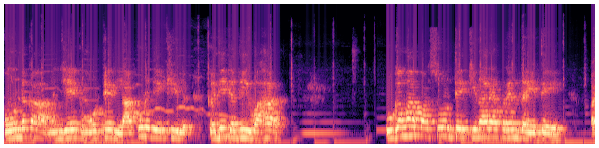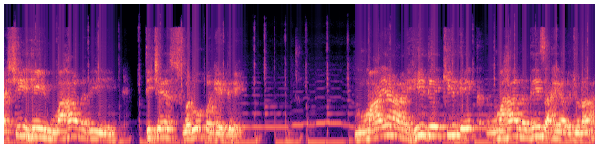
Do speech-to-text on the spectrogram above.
ओंडका म्हणजे एक मोठे लाकूड देखील कधी कधी वाहत उगमापासून ते किनाऱ्यापर्यंत येते. अशी ही महानदी तिचे स्वरूप घेते. माया ही देखील एक महानदीच आहे अर्जुना.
